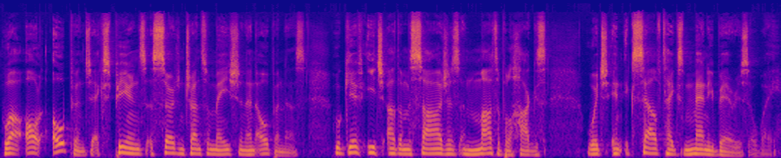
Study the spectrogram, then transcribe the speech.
who are all open to experience a certain transformation and openness, who give each other massages and multiple hugs, which in itself takes many barriers away.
